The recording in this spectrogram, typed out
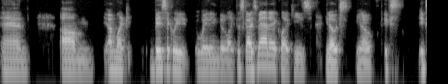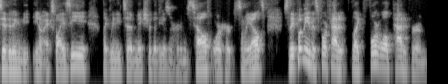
and um I'm like basically waiting. They're like, this guy's manic, like he's, you know, ex, you know, ex, exhibiting the, you know, XYZ. Like we need to make sure that he doesn't hurt himself or hurt somebody else. So they put me in this four padded, like four walled padded room.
